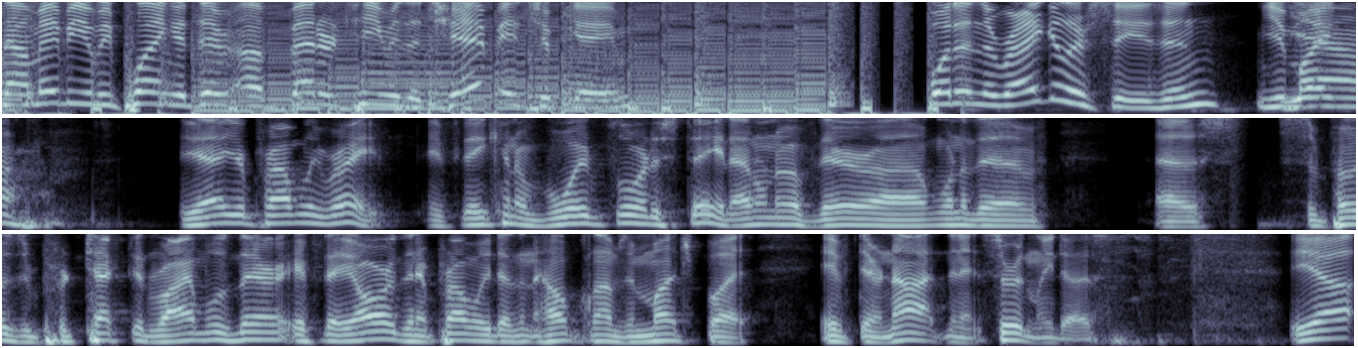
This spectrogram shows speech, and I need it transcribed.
Now, maybe you'll be playing a, di- a better team in the championship game, but in the regular season, you might. yeah, yeah, you're probably right. If they can avoid Florida State, I don't know if they're uh, one of the uh, supposed protected rivals there. If they are, then it probably doesn't help Clemson much. But if they're not, then it certainly does. Yeah,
